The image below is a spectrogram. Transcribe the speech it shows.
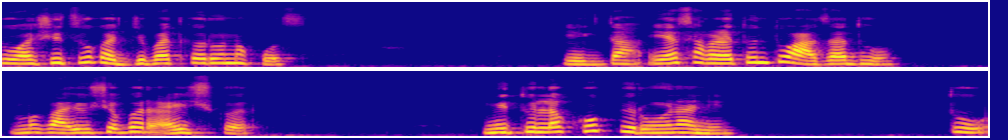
तू अशी चूक अजिबात करू नकोस. एकदा या सगळ्यातून तू आझाद हो. मग आयुष्यभर ऐश कर. मी तुला खूप फिरवून आणीन. तू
